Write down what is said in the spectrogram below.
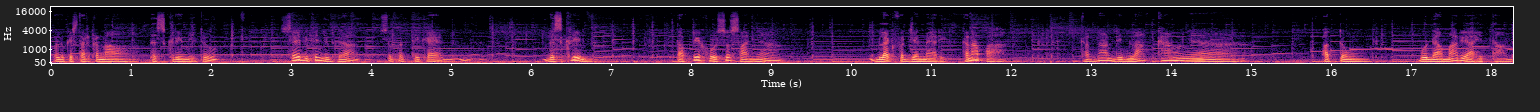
pelukis terkenal The Scream itu saya bikin juga seperti kayak The Scream, tapi khusus hanya Black Virgin Mary. Kenapa? Karena di belakangnya patung Bunda Maria hitam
